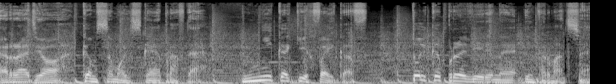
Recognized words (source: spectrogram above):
Радио «Комсомольская правда». Никаких фейков. Только проверенная информация.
